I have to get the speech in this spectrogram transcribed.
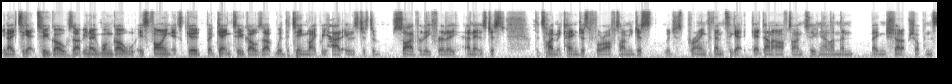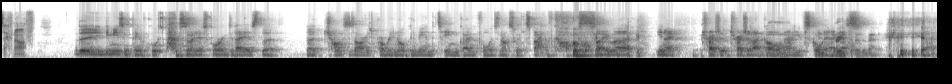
you know, to get two goals up, you know, one goal is fine, it's good, but getting two goals up with the team like we had, it was just a sigh of relief, really. And it was just the time it came just before half time, you just were just praying for them to get get down at half time two 0 and then they can shut up shop in the second half. The the amusing thing, of course, about Semedo scoring today is that the chances are he's probably not going to be in the team going forwards now. Swift's back, of course. So uh, you know, treasure treasure that goal. now you've scored it. I guess. isn't it? yeah.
